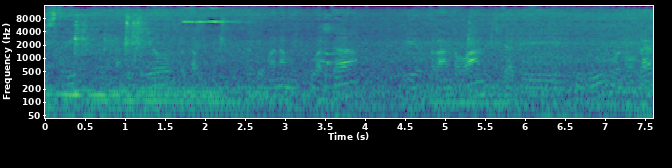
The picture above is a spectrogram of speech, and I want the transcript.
istri beliau tetap bagaimana milik keluarga di perantauan jadi guru honorer.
